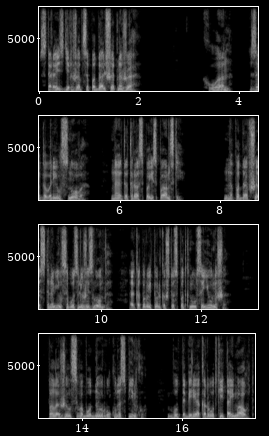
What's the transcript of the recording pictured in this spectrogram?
стараясь держаться подальше от ножа. Хуан заговорил снова, на этот раз по-испански. Нападавший остановился возле жезлонга, о которой только что споткнулся юноша. Положил свободную руку на спинку, будто беря короткий тайм-аут,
